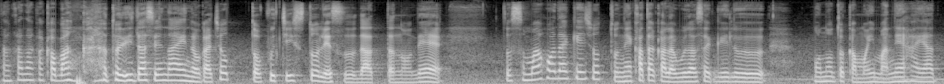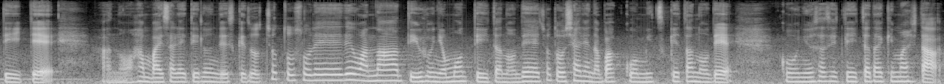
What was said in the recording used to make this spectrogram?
なかなかカバンから取り出せないのがちょっとプチストレスだったのでスマホだけちょっとね肩からぶら下げるものとかも今ね流行っていてあの販売されてるんですけどちょっとそれではなっていうふうに思っていたのでちょっとおしゃれなバッグを見つけたので購入させていただきました。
